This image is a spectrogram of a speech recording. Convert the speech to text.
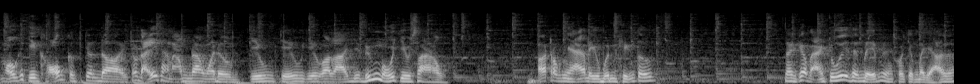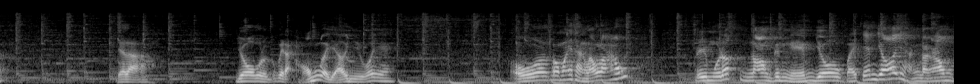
mọi cái chuyện khổ cực trên đời nó đẩy thằng ông ra ngoài đường chịu chịu chịu gọi là đứng mũi chịu sào. Ở trong nhà điều binh khiển tướng nên các bạn chú ý thêm điểm này, coi chừng bà vợ đó. Vậy là vô đừng có bị đặt hỗn bà vợ nhiều quá nha. Ủa, có mấy thằng lão láo, đi mua đất non kinh nghiệm, vô phải chém gió với thằng đàn ông.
